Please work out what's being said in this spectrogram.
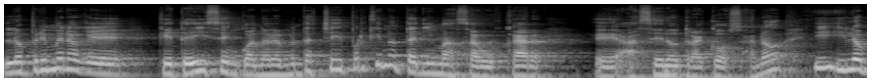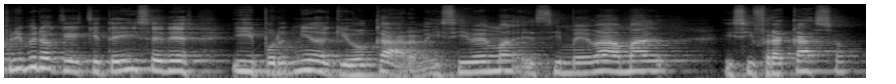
lo primero que, te dicen cuando le preguntas, che, ¿por qué no te animas a buscar eh, hacer otra cosa, ¿no? Y, lo primero que, te dicen es, y por miedo a equivocarme, y si, si me va mal, y si fracaso,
